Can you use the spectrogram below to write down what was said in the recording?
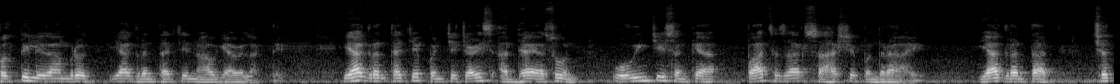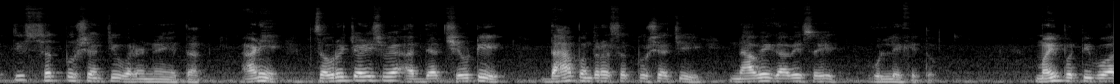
भक्ती लीलामृत या ग्रंथाचे नाव घ्यावे लागते. या ग्रंथाचे पंचेचाळीस अध्याय असून ओवींची संख्या पाच हजार सहाशे पंधरा आहे. या ग्रंथात छत्तीस सत्पुरुषांची वर्णने येतात. आणि चौवेचाळीसव्या अध्यात शेवटी दहा पंधरा सत्पुरुषाची नावे गावे सहित उल्लेख येतो. महिपतीबुवा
